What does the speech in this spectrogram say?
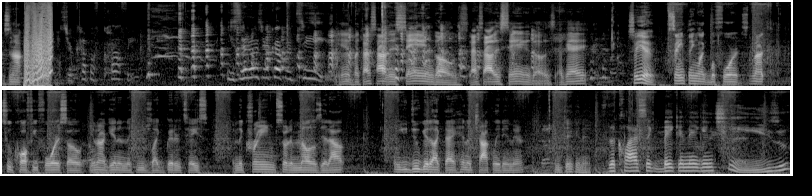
it's not. It's your cup of coffee. you said it was your cup of tea. Yeah, but that's how this saying goes. That's how this saying goes, okay? So yeah, same thing like before. It's not too coffee forward, so you're not getting the huge like bitter taste. And the cream sort of mellows it out. And you do get like that hint of chocolate in there. I'm digging it. The classic bacon, egg, and cheese.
